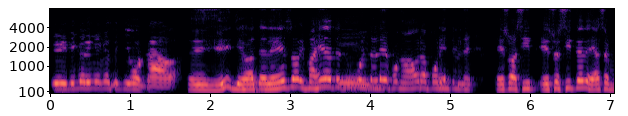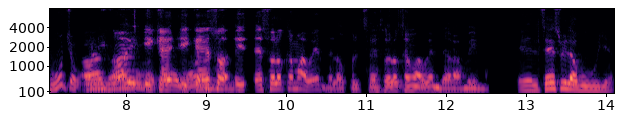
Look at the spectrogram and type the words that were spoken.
Y Vitico dije que se equivocaba. Sí, llévate de eso. Imagínate tú por teléfono, ahora por internet. Eso así, eso existe desde hace mucho. Ah, no, Y que, y que eso, y eso es lo que más vende, loco. El sexo es lo que más vende ahora mismo. el sexo y la bulla.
